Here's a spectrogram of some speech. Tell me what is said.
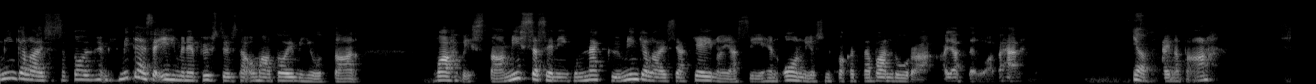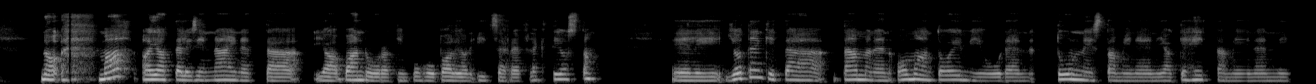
minkälaisessa toimi, miten se ihminen pystyy sitä omaa toimijuuttaan vahvistaa, missä se niin kuin näkyy, minkälaisia keinoja siihen on, jos nyt vaikka tätä bandura-ajattelua vähän Joo. painataan? No mä ajattelisin näin, että, ja Bandurakin puhuu paljon itsereflektiosta, Eli jotenkin tämä tämmöinen oman toimijuuden tunnistaminen ja kehittäminen, niin,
